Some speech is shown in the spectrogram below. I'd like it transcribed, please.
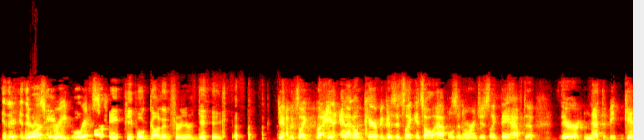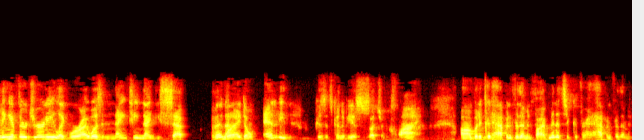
there, there is great risk." Or eight people gunning for your gig. Yeah, it's like, and I don't care because it's like it's all apples and oranges. Like they have to, they're at the beginning of their journey, like where I was in 1997, and I don't envy them because it's going to be a, such a climb. Um, but it could happen for them in five minutes. It could happen for them in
